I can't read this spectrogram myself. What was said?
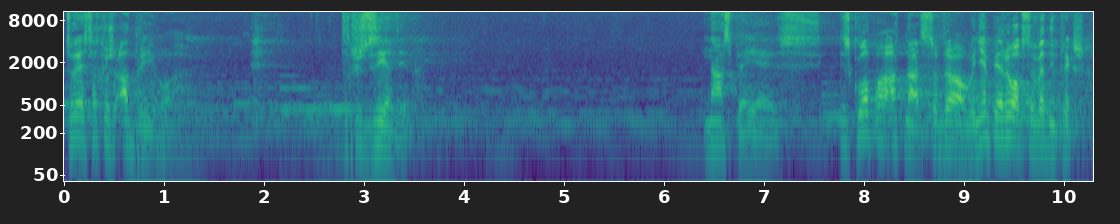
Tu esi tas, kurš atbrīvo, tas, kurš dziedina. Nāc pie jēzus. Jūs kopā atnācat ar draugu, ņem pie rokas un ved viņu priekšā.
